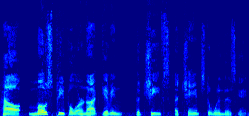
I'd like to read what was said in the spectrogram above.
how most people are not giving the Chiefs a chance to win this game.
